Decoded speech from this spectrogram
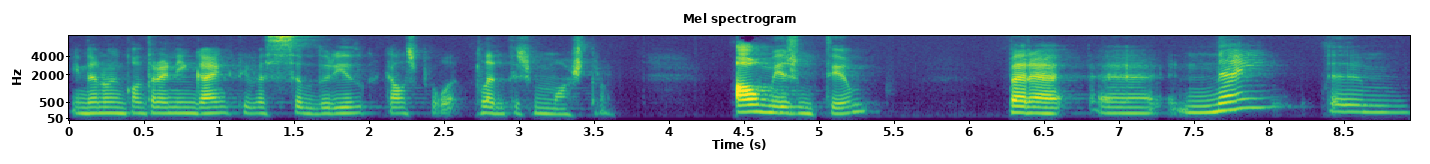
Ainda não encontrei ninguém que tivesse sabedoria do que aquelas plantas me mostram. Ao mesmo tempo, para uh, nem um, uh,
